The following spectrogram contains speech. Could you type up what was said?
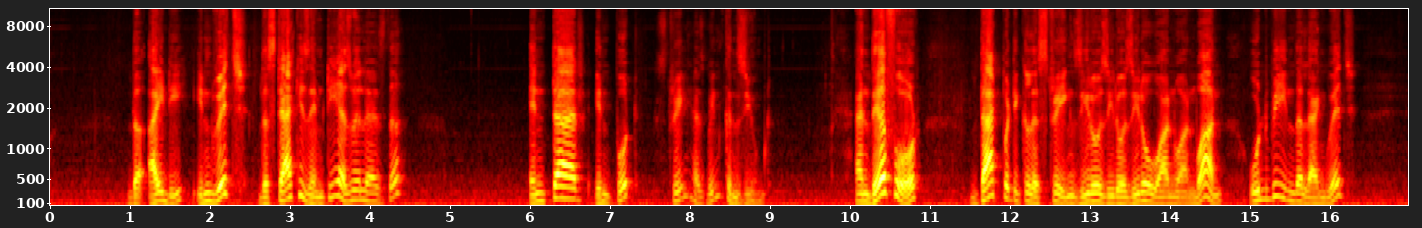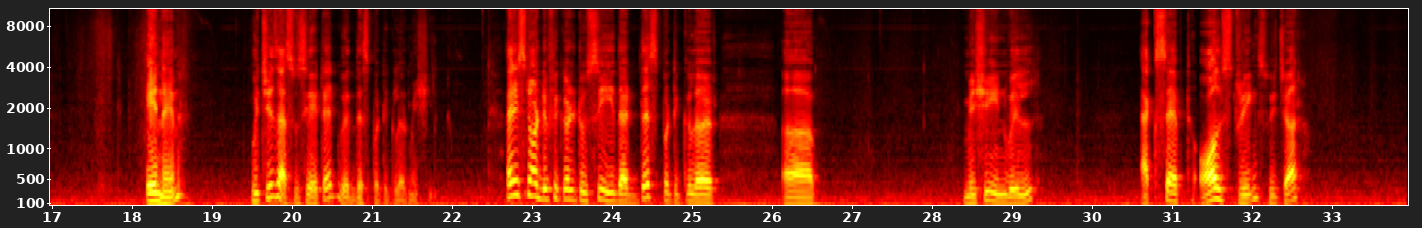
the ID in which the stack is empty as well as the entire input string has been consumed. And therefore, that particular string 0 0 0 1 1 1 would be in the language NM which is associated with this particular machine. And it is not difficult to see that this particular uh, machine will accept all strings which are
